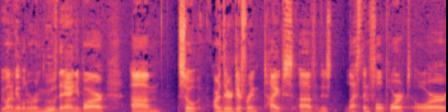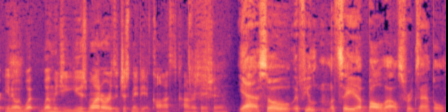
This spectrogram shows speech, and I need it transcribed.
we want to be able to remove the annubar. Um, so, are there different types of? There's less than full port, or you know, what when would you use one, or is it just maybe a cost conversation? Yeah, so if you let's say uh, ball valves, for example,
